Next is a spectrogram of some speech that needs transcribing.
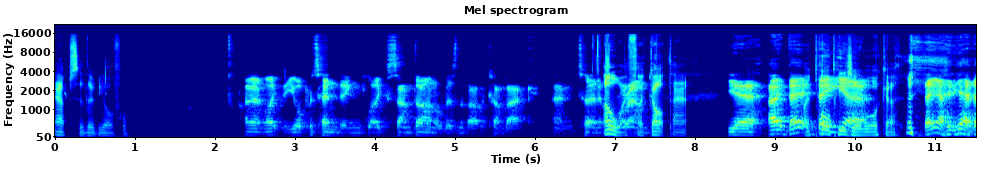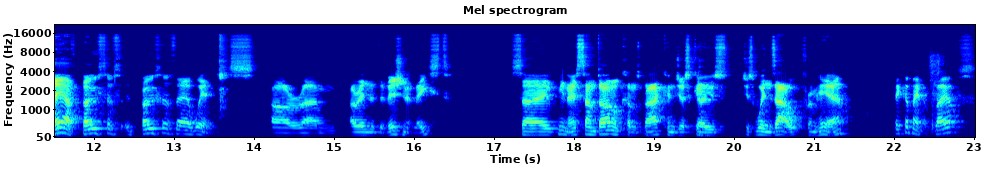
absolutely awful. I don't like that you're pretending like Sam Darnold isn't about to come back and turn it. Oh, I around. forgot that. Yeah, uh, they, My they, poor PJ uh, Walker. they are, yeah, they have both of both of their wins are um, are in the division at least. So you know, Sam Darnold comes back and just goes, just wins out from here. They could make the playoffs.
